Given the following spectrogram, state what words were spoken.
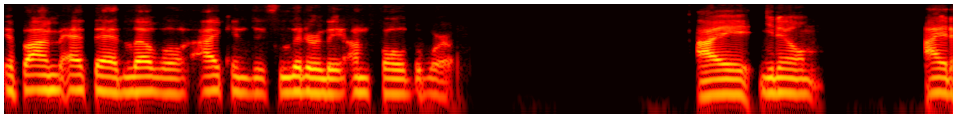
if I'm at that level, I can just literally unfold the world. I you know, I'd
